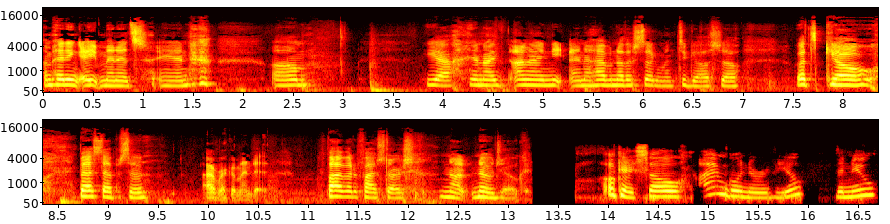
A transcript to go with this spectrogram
I'm hitting eight minutes and um, yeah, and I and I need and I have another segment to go. So let's go. Best episode. I recommend it. Five out of five stars. Not no joke. Okay, so I'm going to review the new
